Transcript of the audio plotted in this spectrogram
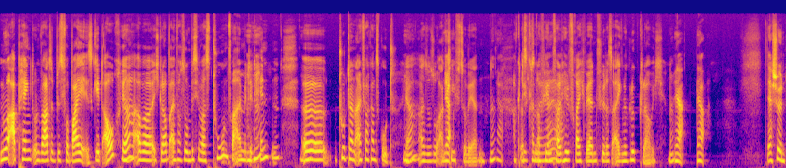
nur abhängt und wartet, bis vorbei ist. Geht auch, ja, aber ich glaube einfach so ein bisschen was tun, vor allem mit den Händen, äh, tut dann einfach ganz gut, ja, also so aktiv zu werden. Ne? Ja, das aktiv kann zu auf jeden ja, Fall ja. hilfreich werden für das eigene Glück, glaube ich. Ne? Ja, ja. Sehr schön.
